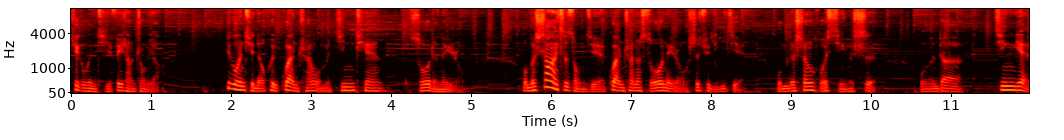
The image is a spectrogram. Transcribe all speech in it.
这个问题非常重要。这个问题呢，会贯穿我们今天所有的内容。我们上一次总结贯穿的所有内容，是去理解我们的生活形式，我们的经验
